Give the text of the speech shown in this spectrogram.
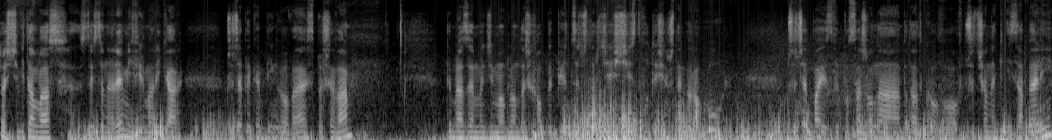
Cześć, witam Was z tej strony Remi, firma Rikar, przyczepy kempingowe z Pleszewa. Tym razem będziemy oglądać hobby 540 z 2000 roku. Przyczepa jest wyposażona dodatkowo w przedsionek Izabeli.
